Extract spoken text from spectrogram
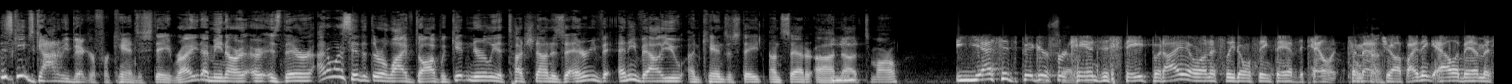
This game's got to be bigger for Kansas State, right? I mean, are, are, is there? I don't want to say that they're a live dog, but getting nearly a touchdown is there any, any value on Kansas State on Saturday on uh, tomorrow? Yes, it's bigger for Kansas State, but I honestly don't think they have the talent to Okay. match up. I think Alabama's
